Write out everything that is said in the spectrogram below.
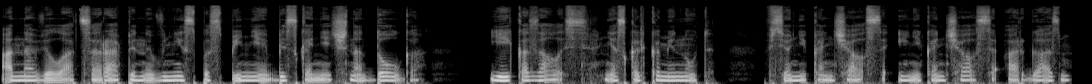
Она вела царапины вниз по спине бесконечно долго. Ей казалось несколько минут. Все не кончался и не кончался оргазм.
